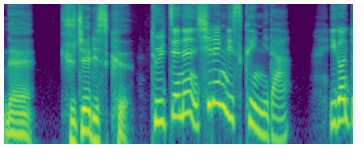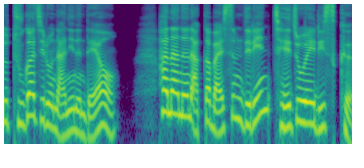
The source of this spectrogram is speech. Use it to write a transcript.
네, 규제 리스크. 둘째는 실행 리스크입니다. 이건 또 두 가지로 나뉘는데요. 하나는 아까 말씀드린 제조의 리스크.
